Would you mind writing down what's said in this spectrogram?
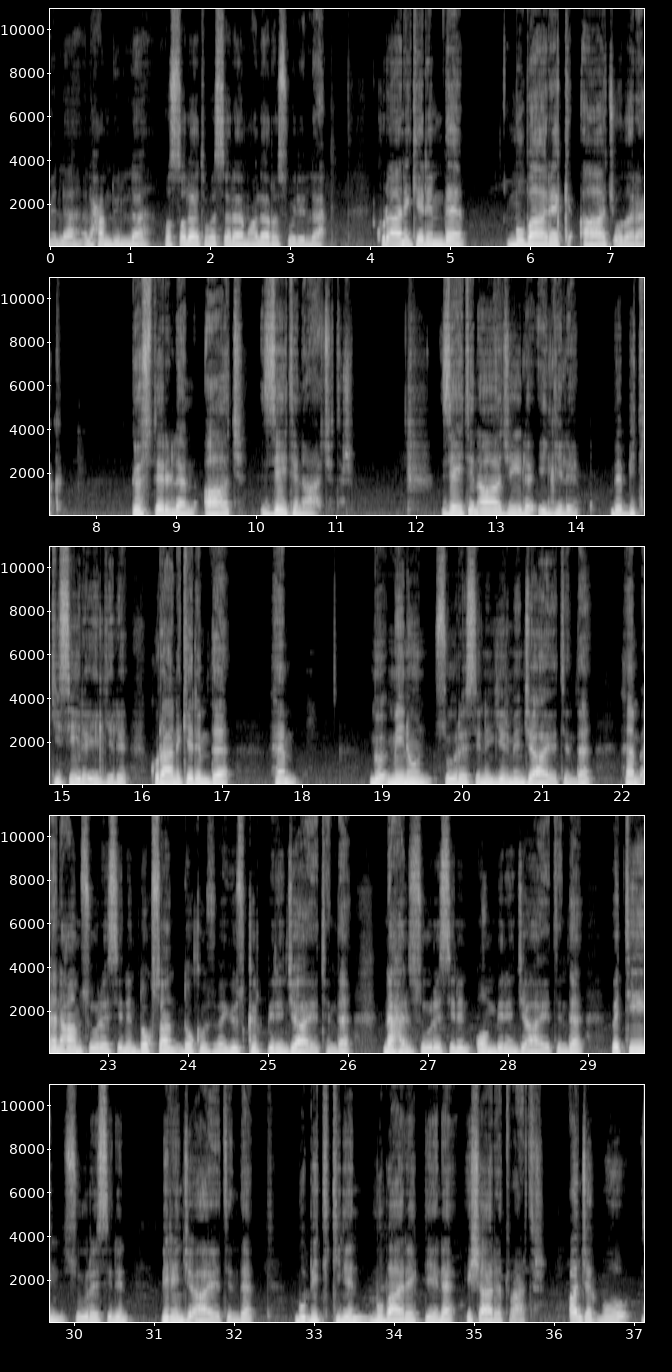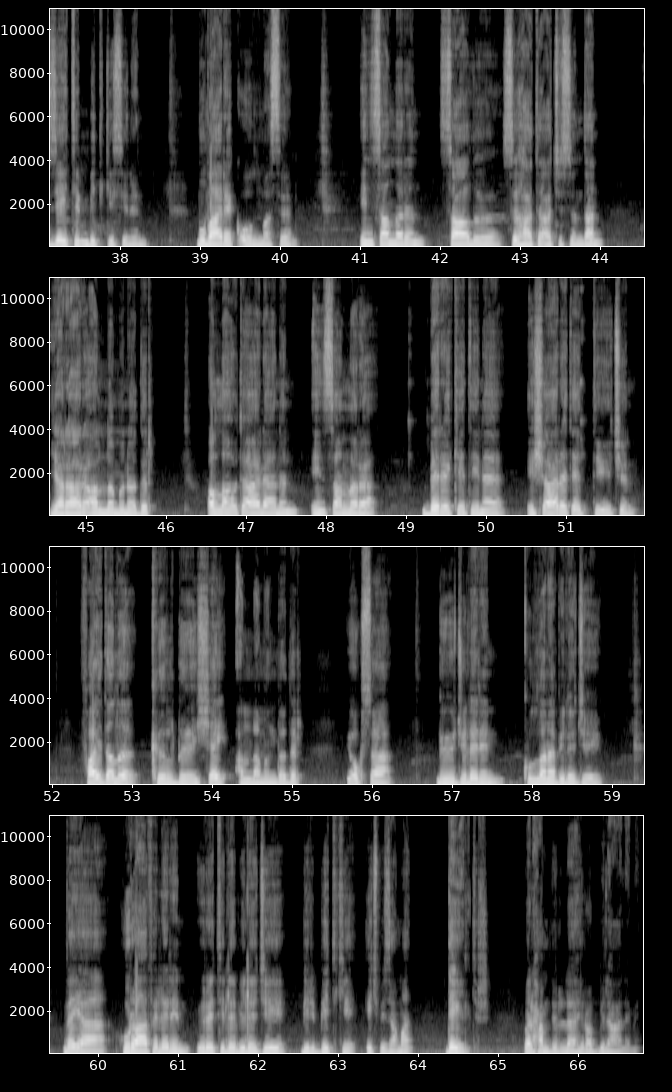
Bismillah, elhamdülillah, ve salatu ve selamu ala Resulillah. Kur'an-ı Kerim'de mübarek ağaç olarak gösterilen ağaç zeytin ağacıdır. Zeytin ağacı ile ilgili ve bitkisi ile ilgili Kur'an-ı Kerim'de hem Müminun suresinin 20. ayetinde hem En'am suresinin 99 ve 141. ayetinde, Nahl suresinin 11. ayetinde ve Tin suresinin 1. ayetinde bu bitkinin mübarekliğine işaret vardır. Ancak bu zeytin bitkisinin mübarek olması insanların sağlığı, sıhhati açısından yararı anlamınadır. Allahu Teala'nın insanlara bereketine işaret ettiği için faydalı kıldığı şey anlamındadır. Yoksa büyücülerin kullanabileceği veya hurafelerin üretilebileceği bir bitki hiçbir zaman değildir. Velhamdülillahi Rabbil Alemin.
